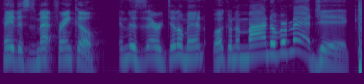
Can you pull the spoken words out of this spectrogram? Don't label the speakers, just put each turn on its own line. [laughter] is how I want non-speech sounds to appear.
Hey, this is Mat Franco.
And this is Eric Dittelman. Welcome to Mind Over Magic.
